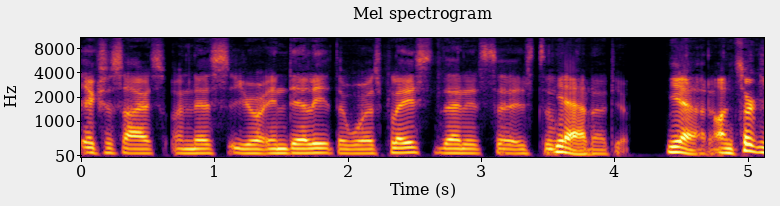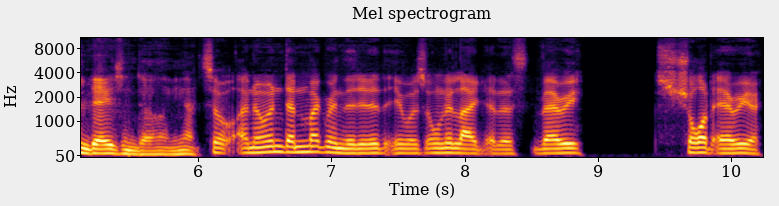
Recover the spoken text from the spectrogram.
exercise, unless you're in Delhi, the worst place, then it's, uh, it's still yeah. idea. Yeah, on certain days in Delhi. Yeah. So I know in Denmark when they did it, it was only like at a very short area,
